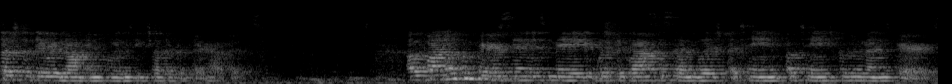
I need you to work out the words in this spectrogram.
such that they would not influence each other with their habits. A final comparison is made with the glass assemblage attained, obtained from the men's barracks.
